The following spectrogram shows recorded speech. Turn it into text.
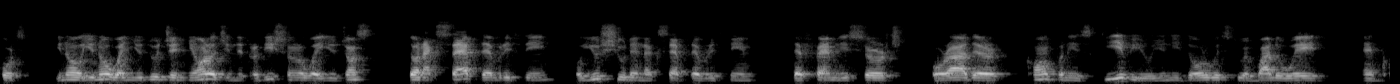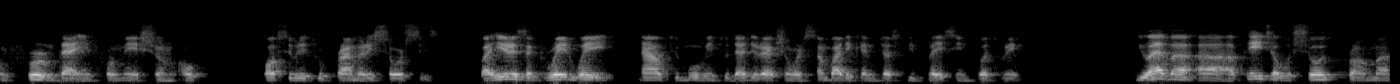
course, you know you know when you do genealogy in the traditional way you just don't accept everything or you shouldn't accept everything that family search or other companies give you you need always to evaluate and confirm that information of possibly through primary sources. But here is a great way now to move into that direction where somebody can just be placed into a tree. You have a, a page i will show from uh,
